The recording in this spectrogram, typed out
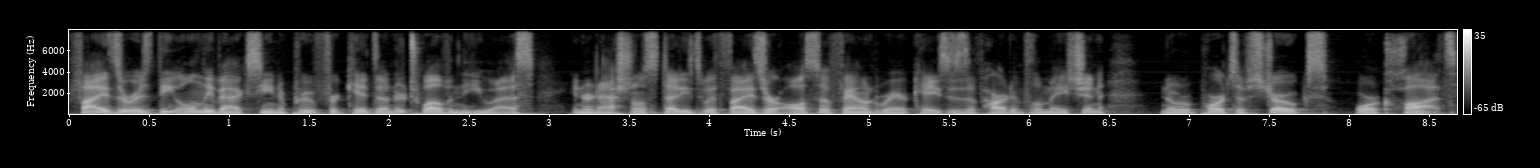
Pfizer is the only vaccine approved for kids under 12 in the U.S. International studies with Pfizer also found rare cases of heart inflammation, no reports of strokes or clots,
